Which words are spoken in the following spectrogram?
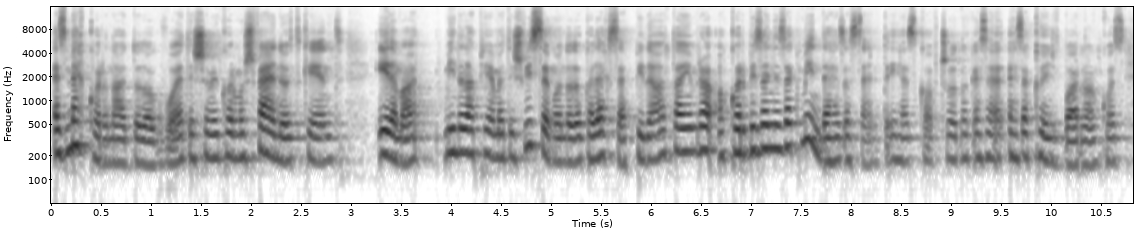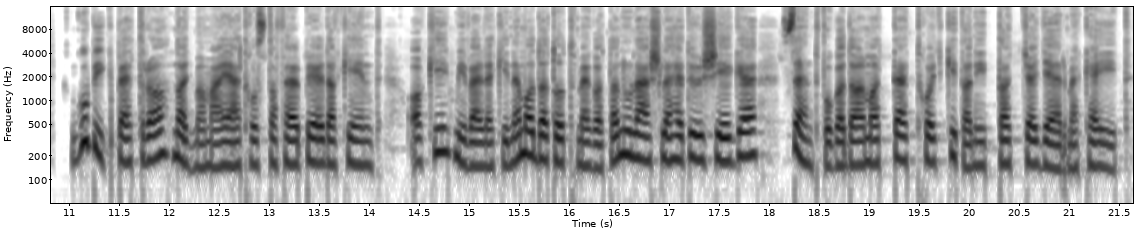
ez mekkora nagy dolog volt, és amikor most felnőttként élem a mindennapjaimat, és visszagondolok a legszebb pillanataimra, akkor bizony ezek mindehez a szentéhez kapcsolódnak, ez a, ez a könyvbarlanghoz. Gubik Petra nagymamáját hozta fel példaként, aki, mivel neki nem adatott meg a tanulás lehetősége, szent fogadalmat tett, hogy kitanítatja gyermekeit.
